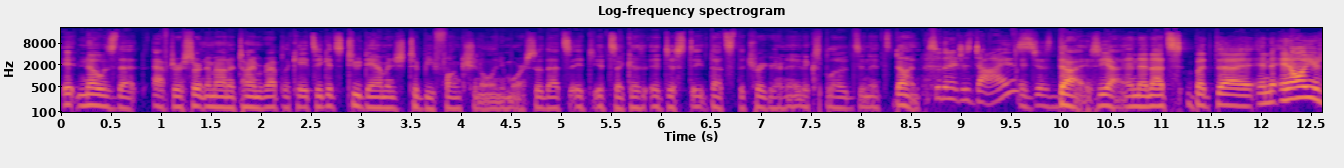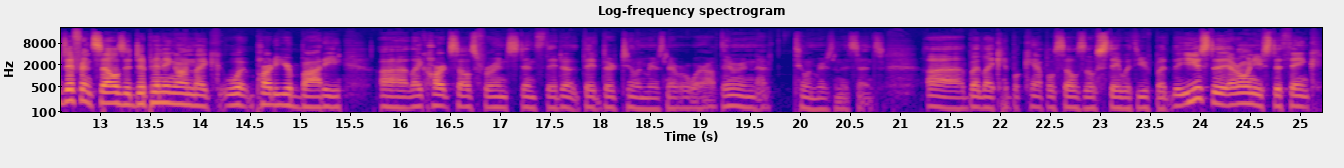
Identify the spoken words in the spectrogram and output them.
it knows that after a certain amount of time it replicates, it gets too damaged to be functional anymore. So that's it. It's like a, it just it, that's the trigger, and it explodes, and it's done. So then it just dies. It just dies, yeah. And then that's but uh, and and all your different cells, it depending on like what part of your body, uh, like heart cells, for instance, they don't they, their telomeres never wear off. They don't even have telomeres in a sense. Uh, but like hippocampal cells, they'll stay with you. But they used to everyone used to think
